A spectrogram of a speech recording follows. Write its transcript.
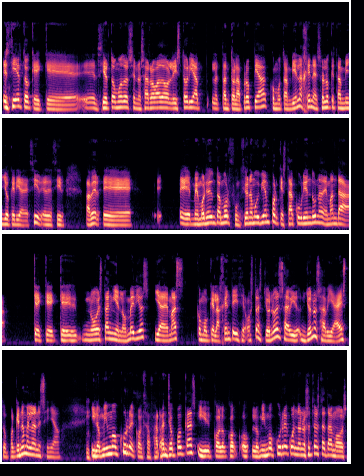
es cierto que, que, en cierto modo se nos ha robado la historia, tanto la propia como también la ajena. Eso es lo que también yo quería decir. Es decir, a ver, eh, eh, Memoria de un tambor funciona muy bien porque está cubriendo una demanda que, que, que, no está ni en los medios y además como que la gente dice, ostras, yo no he sabido, yo no sabía esto, ¿por qué no me lo han enseñado? Y lo mismo ocurre con Zafarrancho Podcast y con, con, con, lo mismo ocurre cuando nosotros tratamos,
